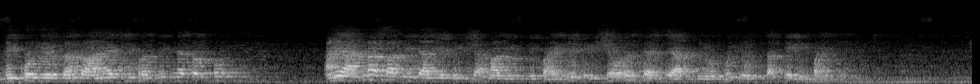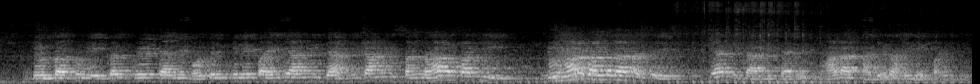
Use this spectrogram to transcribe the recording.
निको निर्धन राहण्याची प्रतिज्ञा करतो? आणि अन्नासाठी त्याने भिक्षा मागितली पाहिजे भिक्षेवरच त्याची आपली उपयुक्तता केली पाहिजे. दिवसातून एकच वेळ त्याने भोजन केले पाहिजे आणि ज्या ठिकाणी संघासाठी विहार बांधला नसेल त्या ठिकाणी त्याने झाडाखाली राहिले पाहिजे.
